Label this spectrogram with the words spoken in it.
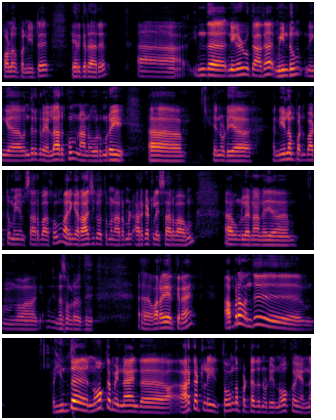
ஃபாலோ பண்ணிட்டு இருக்கிறாரு. இந்த நிகழ்வுக்காக மீண்டும் நீங்கள் வந்திருக்கிற எல்லாருக்கும் நான் ஒரு முறை என்னுடைய நீளம் பண்பாட்டு மையம் சார்பாகவும் அறிஞர் ராஜகௌதமன் அற அறக்கட்டளை சார்பாகவும் உங்களை நான் என்ன சொல்கிறது வரவேற்கிறேன். அப்புறம் வந்து இந்த நோக்கம் என்ன? இந்த அறக்கட்டளை துவங்கப்பட்டதனுடைய நோக்கம் என்ன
